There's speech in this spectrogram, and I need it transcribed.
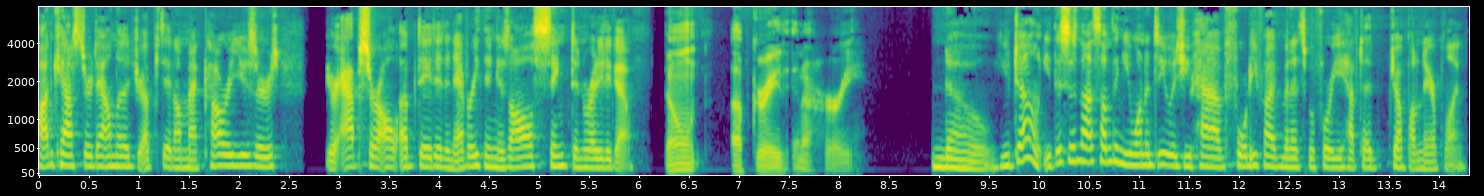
podcasts are downloaded. You're up to date on Mac Power users. Your apps are all updated, and everything is all synced and ready to go. Don't upgrade in a hurry. No, you don't. This is not something you want to do as you have 45 minutes before you have to jump on an airplane.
